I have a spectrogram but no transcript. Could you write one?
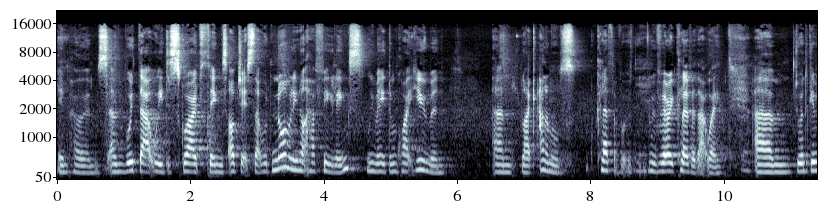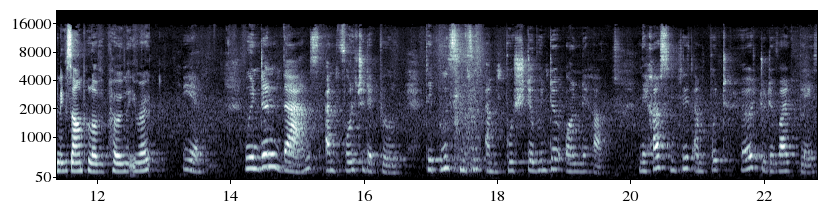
in poems. And with that, we described things, objects that would normally not have feelings. We made them quite human and like animals. Clever. We were- we were very clever that way. Um, do you want to give an example of a poem that you wrote? Yeah. Window dance and fall to the pool. The pool sinks and push the window on the house. The house sinks and put her to the right place.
